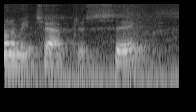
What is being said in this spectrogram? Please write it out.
Deuteronomy chapter 6.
